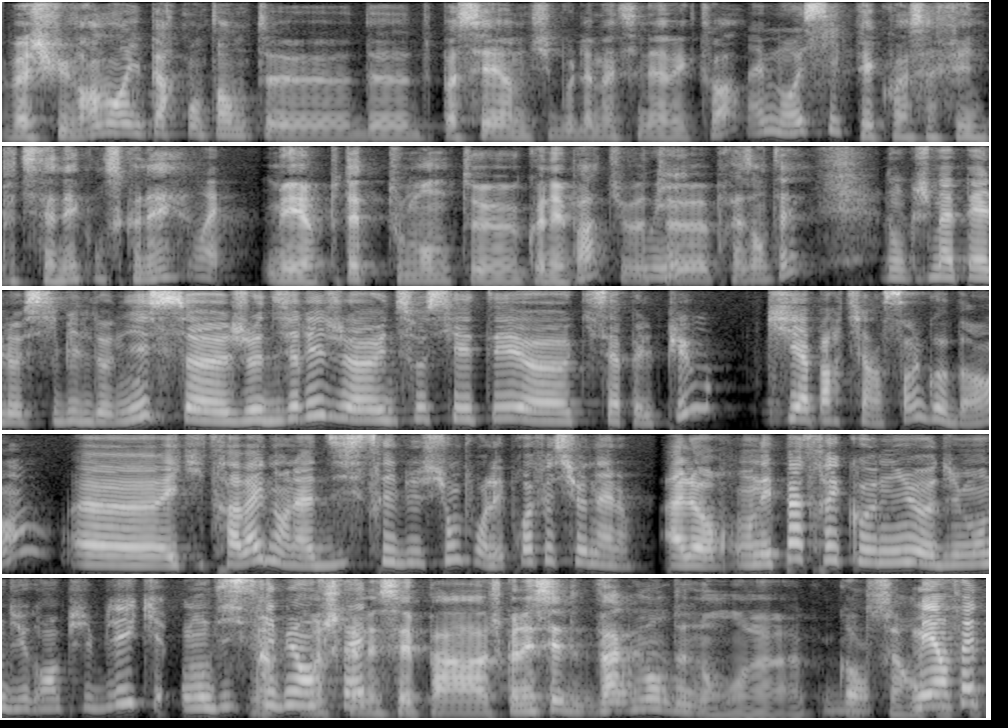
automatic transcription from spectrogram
Bah, Je suis vraiment hyper contente de, de, passer un petit bout de la matinée avec toi. Ouais, moi aussi. Et quoi, ça fait une petite année qu'on se connaît? Ouais. Mais euh, peut-être tout le monde te connaît pas, tu veux te présenter? Donc je m'appelle Sybille Donis, euh, je dirige une société euh, qui s'appelle PUM, qui appartient à Saint-Gobain euh, et qui travaille dans la distribution pour les professionnels. Alors, on n'est pas très connu euh, du monde du grand public. On distribue en moi, fait. Je connaissais pas. Je connaissais vaguement de nom. Euh, bon. Mais en fait,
